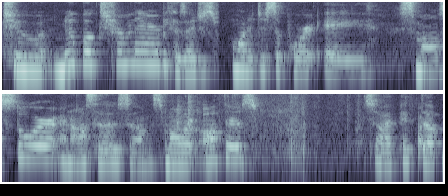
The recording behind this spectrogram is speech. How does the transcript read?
two new books from there because I just wanted to support a small store and also some smaller authors. So I picked up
